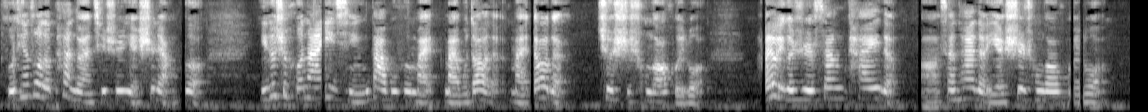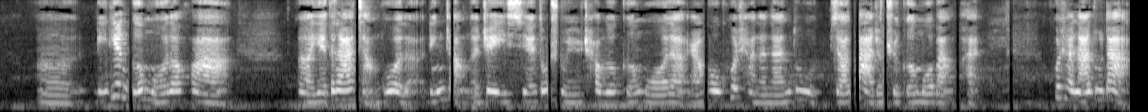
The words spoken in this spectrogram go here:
昨天做的判断其实也是两个，一个是河南疫情大部分买买不到的，买到的确实冲高回落，还有一个是三胎的啊，三胎的也是冲高回落。嗯，锂电隔膜的话，呃，也跟大家讲过的，领涨的这一些都属于差不多隔膜的，然后扩产的难度比较大，就是隔膜板块，扩产难度大，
